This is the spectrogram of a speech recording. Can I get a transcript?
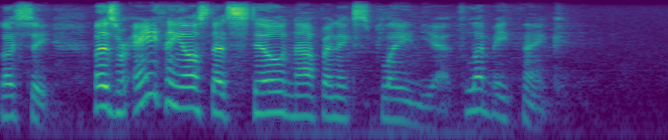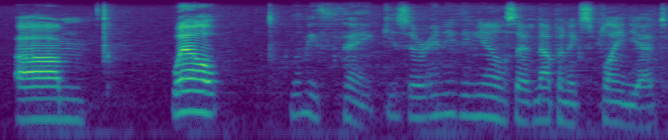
Let's see. But is there anything else that's still not been explained yet? Let me think. Um, well, let me think. Is there anything else that's not been explained yet?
